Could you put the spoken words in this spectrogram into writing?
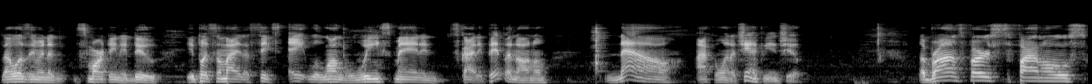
that wasn't even a smart thing to do. You put somebody that's six eight with longer wingspan and Scottie Pippen on them. Now I can win a championship. LeBron's first finals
